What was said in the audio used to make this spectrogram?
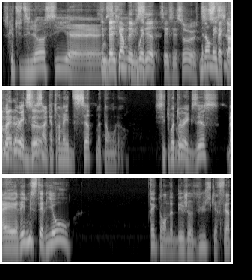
ce que tu dis là, si. euh, C'est une belle si carte de visite, tu sais, c'est sûr. Mais non, mais si Twitter existe ça. en 97, mettons, là. Si Twitter Ouais. existe, ben Rey Mysterio, peut-être qu'on a déjà vu ce qu'il a fait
